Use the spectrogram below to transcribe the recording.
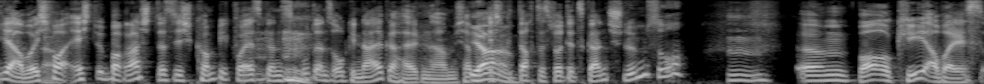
Ja, aber ich war echt überrascht, dass sich Combi-Quest ganz gut ans Original gehalten haben. Ich habe Ja. echt gedacht, das wird jetzt ganz schlimm so. Mhm. Ähm, war okay, aber das,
